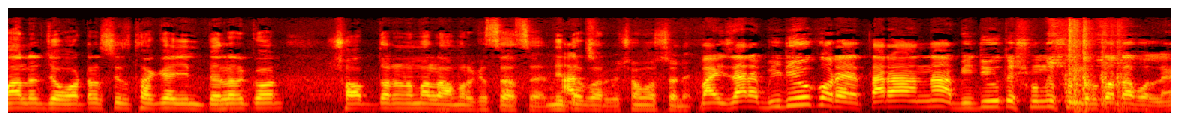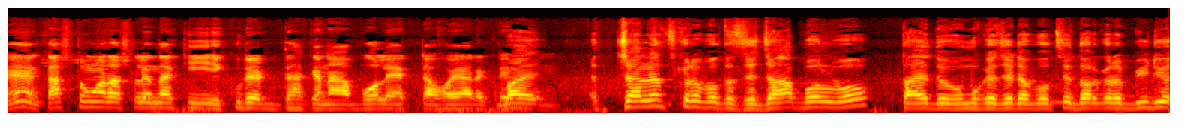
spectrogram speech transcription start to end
মালের যে ওয়াটার সিল থাকে ইনপেলার কন সব ধরনের মাল আমার কাছে আছে নিতে আচ্ছা। পারবে সমস্যা নেই। ভাই যারা ভিডিও করে তারা না ভিডিওতে সুন্দর সুন্দর কথা বলে হ্যাঁ? কাস্টমার আসলে নাকি একুরেট থাকে না বলে একটা হয় আর একটা ভাই চ্যালেঞ্জ করে বলতেছি যা বলব তাই দেবো মুখে যেটা বলছি দরকার ভিডিও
